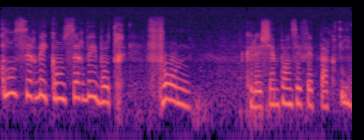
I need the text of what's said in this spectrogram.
conservez, conservez votre faune, que les chimpanzés fait partie.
